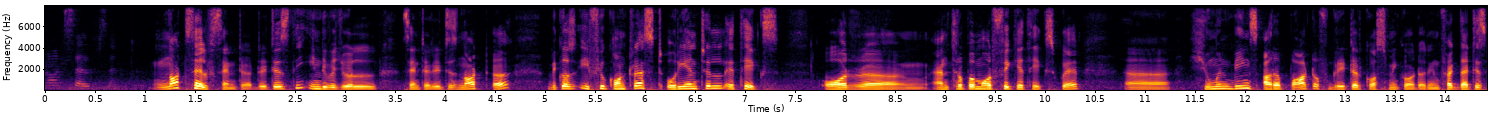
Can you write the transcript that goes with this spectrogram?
Not self-centered. Not self-centered, it is the individual centered. It is not a because if you contrast Oriental ethics or uh, anthropomorphic ethics, where uh, human beings are a part of greater cosmic order. In fact, that is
